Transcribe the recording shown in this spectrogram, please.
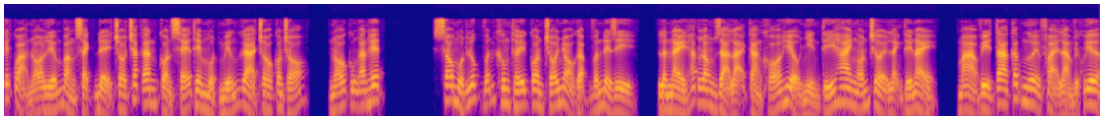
kết quả nó liếm bằng sạch để cho chắc ăn còn sẽ thêm một miếng gà cho con chó, nó cũng ăn hết. Sau một lúc vẫn không thấy con chó nhỏ gặp vấn đề gì, lần này hắc long giả lại càng khó hiểu nhìn tí hai ngón trời lạnh thế này, mà vì ta các ngươi phải làm việc khuya,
